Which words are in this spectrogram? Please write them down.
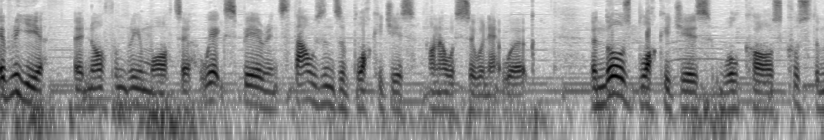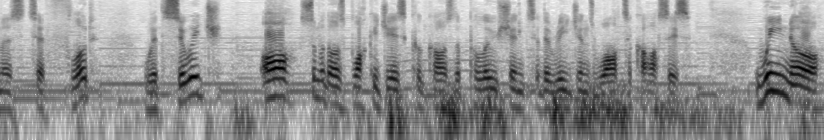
Every year at Northumbrian Water we experience thousands of blockages on our sewer network and those blockages will cause customers to flood with sewage or some of those blockages could cause the pollution to the region's watercourses. We know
